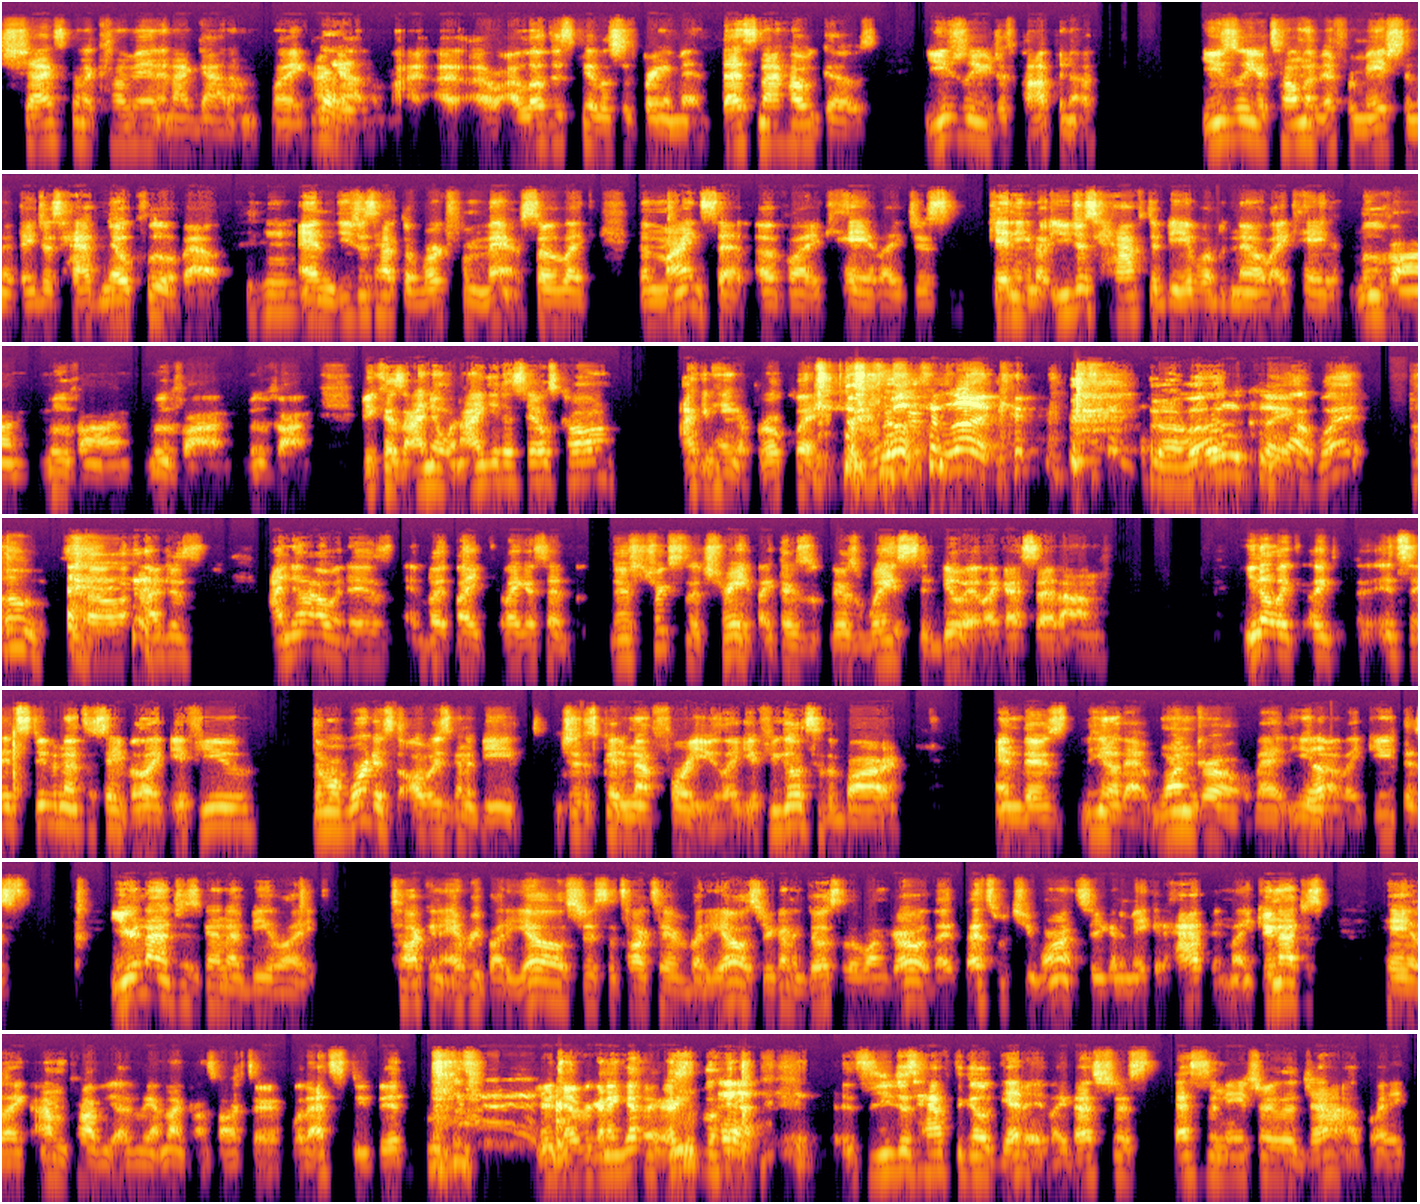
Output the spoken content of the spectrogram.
Chaq's gonna come in and I got him. Like right. I got him. I, I, I love this kid. Let's just bring him in. That's not how it goes. Usually you're just popping up. Usually you're telling them information that they just had no clue about, mm-hmm. and you just have to work from there. So like the mindset of like, hey, like just getting you just have to be able to know like, hey, move on, move on, move on, move on. Because I know when I get a sales call, I can hang up real quick. Look, look. real quick. Yeah, what? Boom. So I just I know how it is, but like like I said, there's tricks to the trade. Like there's there's ways to do it. Like I said, um, you know, like like it's it's stupid not to say, but like if you the reward is always going to be just good enough for you. Like if you go to the bar and there's you know that one girl that you yep. know like you just you're not just gonna be like talking to everybody else just to talk to everybody else. You're gonna go to the one girl that that's what you want, so you're gonna make it happen. Like you're not just hey, like I'm probably ugly, I'm not gonna talk to her. Well, that's stupid. You're never gonna get her. like, yeah. you just have to go get it. Like that's just that's the nature of the job. Like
